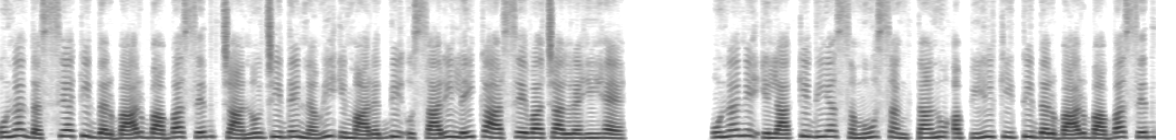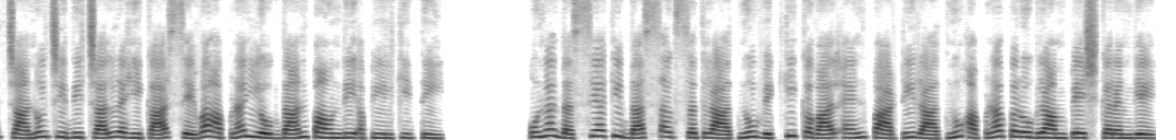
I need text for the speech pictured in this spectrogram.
ਉਨ੍ਹਾਂ ਦੱਸਿਆ ਕਿ ਦਰਬਾਰ ਬਾਬਾ ਸਿੱਧ ਚਾਨੋ ਜੀ ਦੇ ਨਵੀਂ ਇਮਾਰਤ ਦੀ ਉਸਾਰੀ ਲਈ ਕਾਰ ਸੇਵਾ ਚੱਲ ਰਹੀ ਹੈ। ਉਨ੍ਹਾਂ ਨੇ ਇਲਾਕੇ ਦੀਆਂ ਸਮੂਹ ਸੰਗਤਾਂ ਨੂੰ ਅਪੀਲ ਕੀਤੀ, ਦਰਬਾਰ ਬਾਬਾ ਸਿੱਧ ਚਾਨੋ ਜੀ ਦੀ ਚੱਲ ਰਹੀ ਕਾਰ ਸੇਵਾ ਆਪਣਾ ਯੋਗਦਾਨ ਪਾਉਣ ਦੀ ਅਪੀਲ ਕੀਤੀ। ਉਨ੍ਹਾਂ ਦੱਸਿਆ ਕਿ 10 ਅਗਸਤ ਰਾਤ ਨੂੰ ਵਿੱਕੀ ਕਵਾਲ ਐਂਡ ਪਾਰਟੀ ਰਾਤ ਨੂੰ ਆਪਣਾ ਪ੍ਰੋਗਰਾਮ ਪੇਸ਼ ਕਰਨਗੇ।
